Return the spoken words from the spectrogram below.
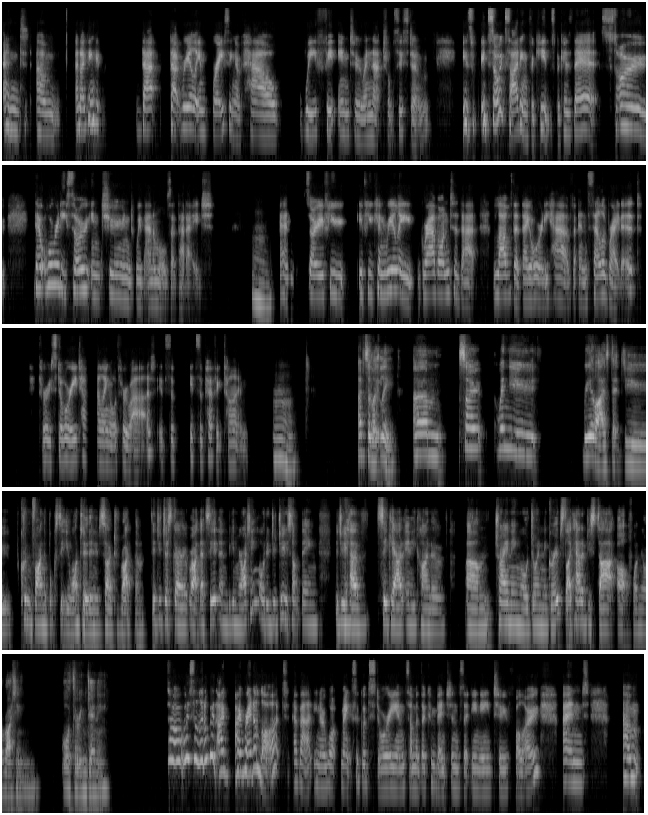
and um, and I think that that real embracing of how we fit into a natural system is it's so exciting for kids because they're so they're already so in tuned with animals at that age. Mm. And so if you if you can really grab onto that love that they already have and celebrate it through storytelling or through art, it's the it's the perfect time. Mm. Absolutely. Um, so when you realized that you couldn't find the books that you wanted and you decided to write them did you just go right that's it and begin writing? Or did you do something? Did you have seek out any kind of um, training or join any groups? Like how did you start off on your writing authoring journey? So it was a little bit, I, I read a lot about, you know, what makes a good story and some of the conventions that you need to follow. And um,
